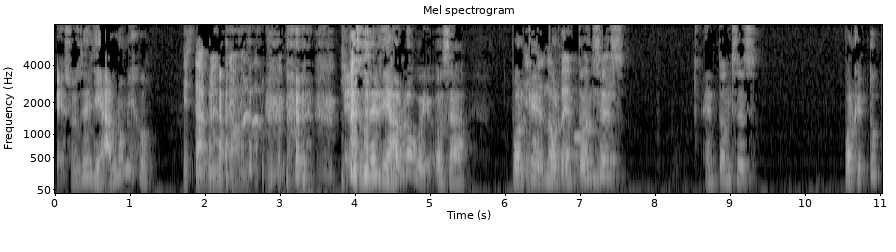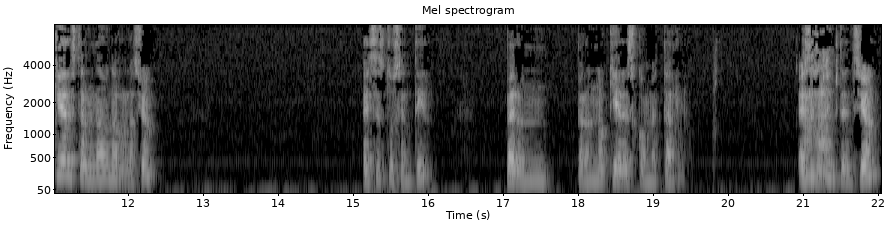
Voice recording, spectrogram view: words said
eso es del diablo, mijo. Está bien, cabrón. Eso es del diablo, güey. O sea, ¿por Eso qué? es Porque peor, entonces, entonces, porque tú quieres terminar una relación, ese es tu sentir, pero, pero no quieres cometerlo. Esa es tu intención,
